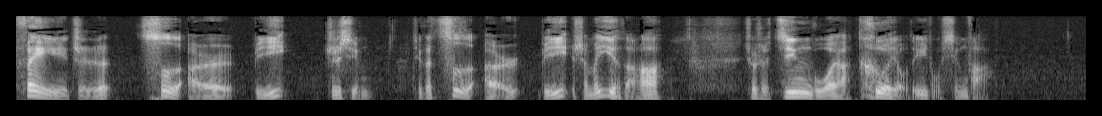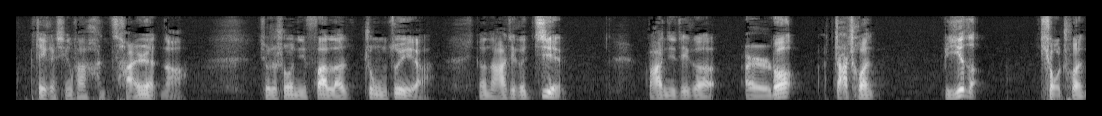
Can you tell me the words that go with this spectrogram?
废止刺耳鼻之刑，这个刺耳鼻什么意思啊？就是金国呀特有的一种刑罚。这个刑罚很残忍呐，就是说你犯了重罪呀，要拿这个剑把你这个耳朵扎穿，鼻子挑穿，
